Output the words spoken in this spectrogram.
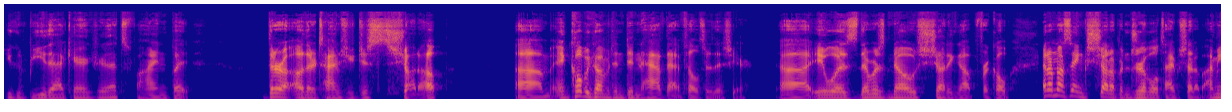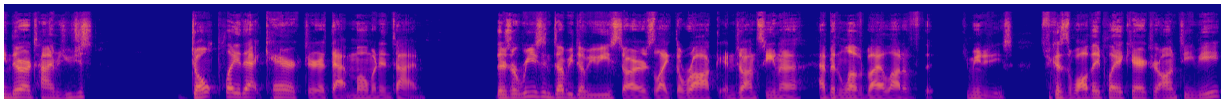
you can be that character that's fine but there are other times you just shut up um and colby covington didn't have that filter this year uh it was there was no shutting up for cole and i'm not saying shut up and dribble type shut up. I mean there are times you just don't play that character at that moment in time. There's a reason wwe stars like the rock and john cena have been loved by a lot of the communities. It's because while they play a character on tv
